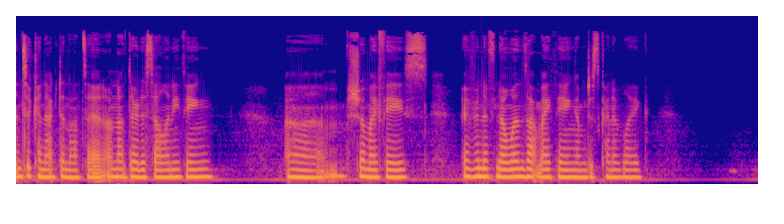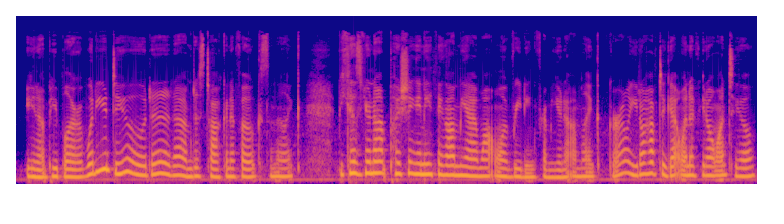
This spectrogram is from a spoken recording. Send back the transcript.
and to connect, and that's it. I'm not there to sell anything, um, show my face. Even if no one's at my thing, I'm just kind of like, you know, people are, what do you do? Da, da, da. I'm just talking to folks, and they're like, because you're not pushing anything on me, I want one reading from you. And I'm like, girl, you don't have to get one if you don't want to. And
